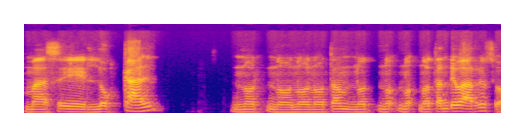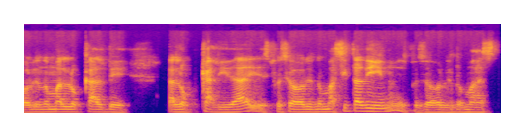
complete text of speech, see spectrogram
más eh, local, no, no, no, no, tan, no, no, no tan de barrio, se va volviendo más local de la localidad y después se va volviendo más citadino y después se va volviendo más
